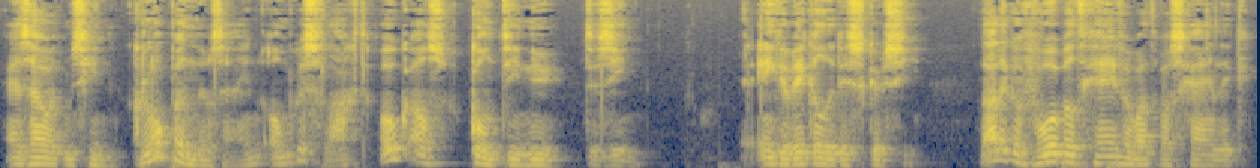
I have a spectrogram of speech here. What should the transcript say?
en zou het misschien kloppender zijn om geslacht ook als continu te zien. Een ingewikkelde discussie. Laat ik een voorbeeld geven wat waarschijnlijk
